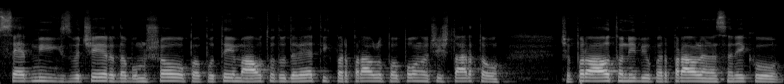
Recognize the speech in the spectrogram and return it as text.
sedmih zvečer, da bom šel, pa potem avto do devetih pripravljal, pa polnoči štartov. Čeprav avto ni bil pripravljen, sem rekel,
